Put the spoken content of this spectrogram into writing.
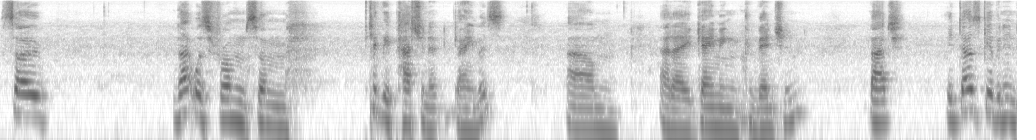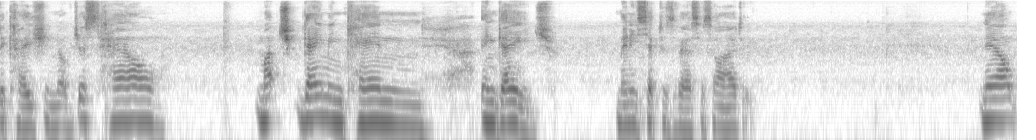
So that was from some particularly passionate gamers um, at a gaming convention, but it does give an indication of just how much gaming can engage many sectors of our society. Now,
